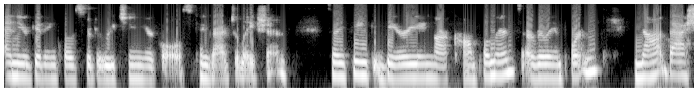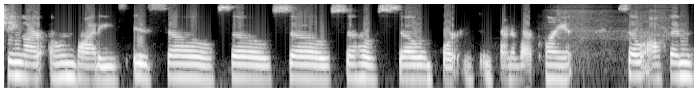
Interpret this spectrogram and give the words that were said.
and you're getting closer to reaching your goals. Congratulations. So I think varying our compliments are really important. Not bashing our own bodies is so, so, so, so, so important in front of our clients. So often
